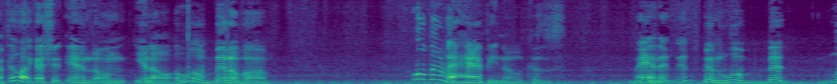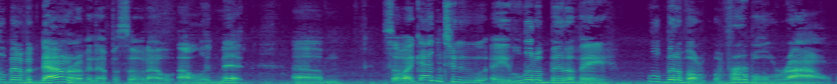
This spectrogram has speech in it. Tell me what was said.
I feel like I should end on, you know, a little bit of a, a little bit of a happy note, because, man, it, has been a little bit, a little bit of a downer of an episode. I'll, I'll admit. Um, so I got into a little bit of a, little bit of a, a verbal row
